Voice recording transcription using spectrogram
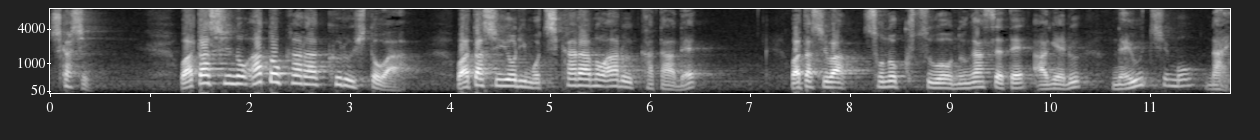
しかし私の後から来る人は私よりも力のある方で私はその靴を脱がせてあげる値打ちもない。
